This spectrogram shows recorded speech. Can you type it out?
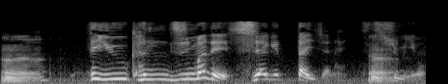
うん。っていう感じまで仕上げたいじゃない、うん趣味を。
